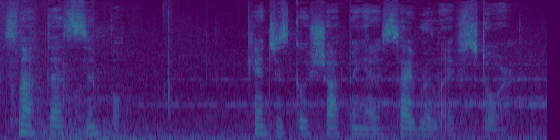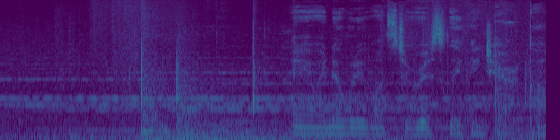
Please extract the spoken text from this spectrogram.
It's not that simple. Can't just go shopping at a CyberLife store. Anyway, nobody wants to risk leaving Jericho.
